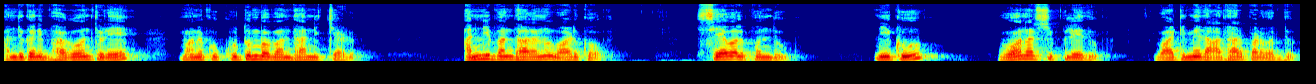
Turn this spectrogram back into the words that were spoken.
అందుకని భగవంతుడే మనకు కుటుంబ బంధాన్ని ఇచ్చాడు అన్ని బంధాలను వాడుకో. సేవలు పొందు. నీకు ఓనర్షిప్ లేదు. వాటి మీద ఆధారపడవద్దు.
